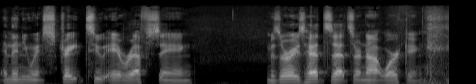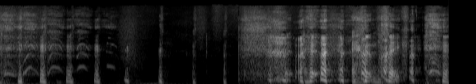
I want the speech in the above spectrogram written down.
and then you went straight to a ref saying, "Missouri's headsets are not working." and like, you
